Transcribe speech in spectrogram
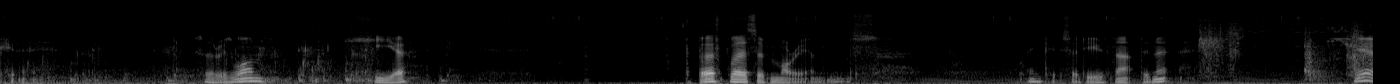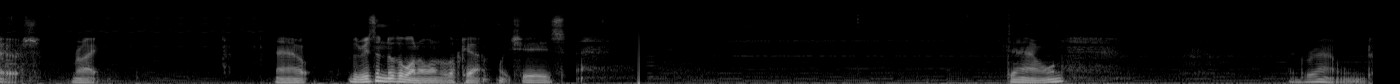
Okay. So there is one here. The birthplace of Moriens. I think it said use that, didn't it? Yes. Right. Now, there is another one I want to look at, which is down and round.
